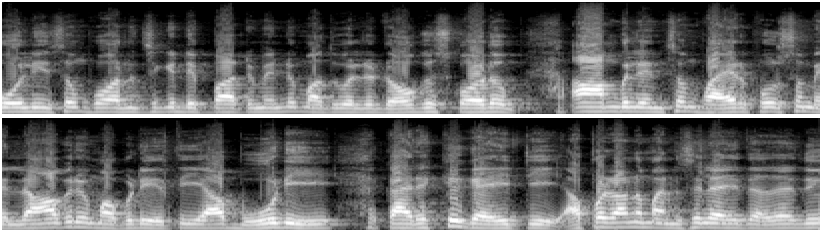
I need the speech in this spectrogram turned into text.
പോലീസും ഫോറൻസിക് ഡിപ്പാർട്ട്മെന്റും അതുപോലെ ഡോഗ് സ്ക്വാഡും ആംബുലൻസും ഫയർഫോഴ്സും എല്ലാവരും അവിടെ എത്തി. ആ ബോഡി കരക്ക് കയറ്റി. അപ്പോഴാണ് മനസ്സിലായത്. അതായത്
